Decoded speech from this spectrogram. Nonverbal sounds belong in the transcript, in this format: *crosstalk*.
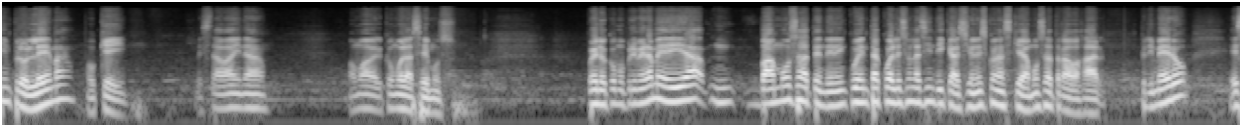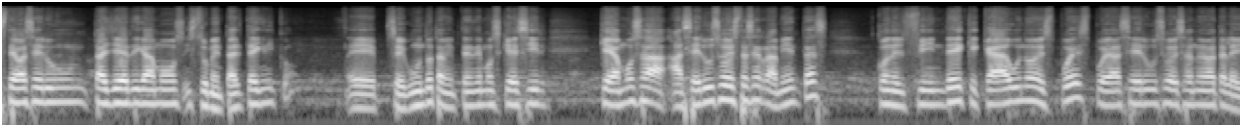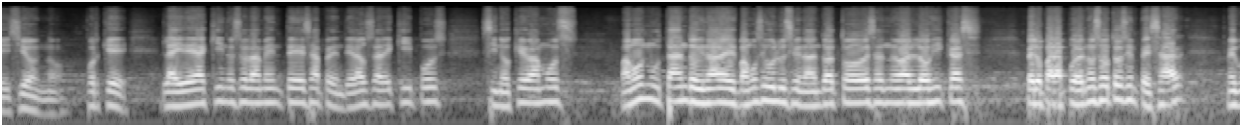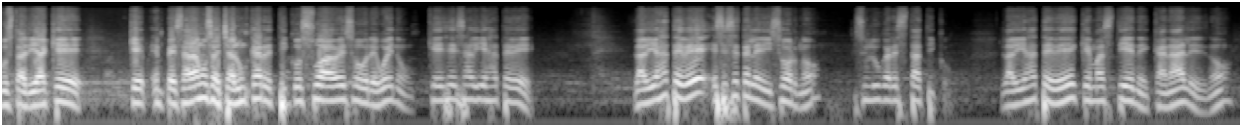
Sin problema, ok. Esta vaina, vamos a ver cómo la hacemos. Bueno, como primera medida mm, vamos a tener en cuenta cuáles son las indicaciones con las que vamos a trabajar. Primero, este va a ser un taller, digamos, instrumental técnico. Eh, segundo, también tenemos que decir que vamos a hacer uso de estas herramientas con el fin de que cada uno después pueda hacer uso de esa nueva televisión, ¿no? Porque la idea aquí no solamente es aprender a usar equipos, sino que vamos, vamos mutando de una vez, vamos evolucionando a todas esas nuevas lógicas, pero para poder nosotros empezar, me gustaría que, empezáramos a echar un carretico suave sobre, bueno, ¿qué es esa vieja TV? La vieja TV es ese televisor, ¿no? Es un lugar estático. La vieja TV, ¿qué más tiene? Canales, ¿no?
